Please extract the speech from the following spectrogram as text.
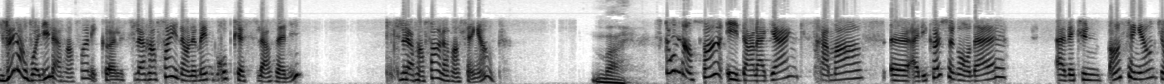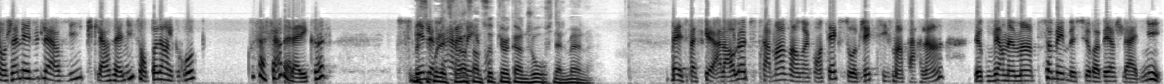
Ils veulent envoyer leur enfant à l'école. Si leur enfant est dans le même groupe que leurs amis, leur enfant leur enseignante. Ouais. Si ton enfant est dans la gang qui se ramasse euh, à l'école secondaire avec une enseignante qu'ils n'ont jamais vue de leur vie, puis que leurs amis sont pas dans le groupe, quoi ça sert d'aller à l'école? Ben, bien c'est quoi la différence entre ça et un camp de jour, finalement? Là? Ben, c'est parce que, alors là, tu te ramasses dans un contexte où, objectivement parlant, le gouvernement, puis ça même M. Roberge l'a admis,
